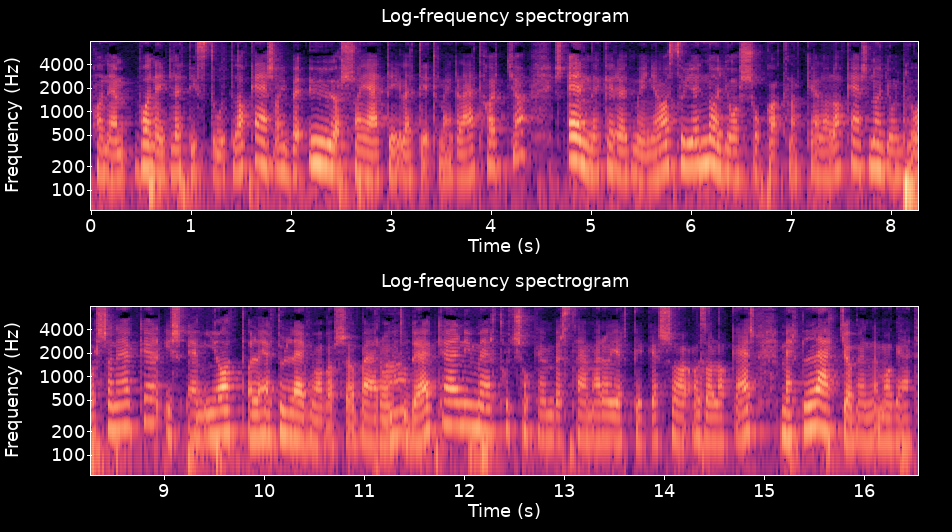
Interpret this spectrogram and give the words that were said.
hanem van egy letisztult lakás, amiben ő a saját életét megláthatja, és ennek eredménye az, hogy egy nagyon sokaknak kell a lakás, nagyon gyorsan elkel, és emiatt a lehető legmagasabb áron ah. tud elkelni, mert hogy sok ember számára értékes a, az a lakás, mert látja benne magát.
